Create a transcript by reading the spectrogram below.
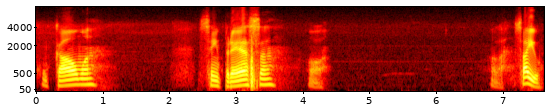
Com calma, sem pressa, ó. Olha lá, saiu.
